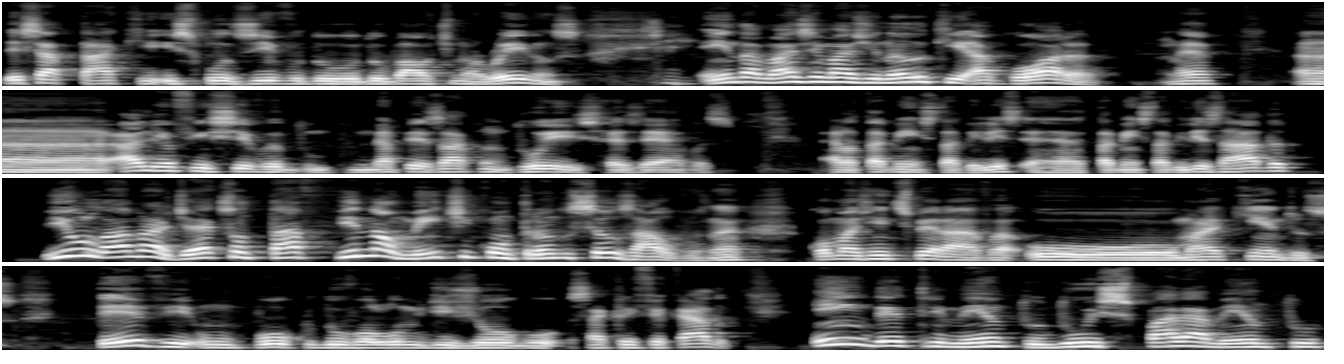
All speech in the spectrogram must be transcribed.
desse ataque explosivo do, do Baltimore Ravens. Sim. Ainda mais imaginando que agora, né, a linha ofensiva, apesar com dois reservas, ela está bem, estabiliz, é, tá bem estabilizada. E o Lamar Jackson está finalmente encontrando seus alvos, né? Como a gente esperava, o Mark Andrews teve um pouco do volume de jogo sacrificado em detrimento do espalhamento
